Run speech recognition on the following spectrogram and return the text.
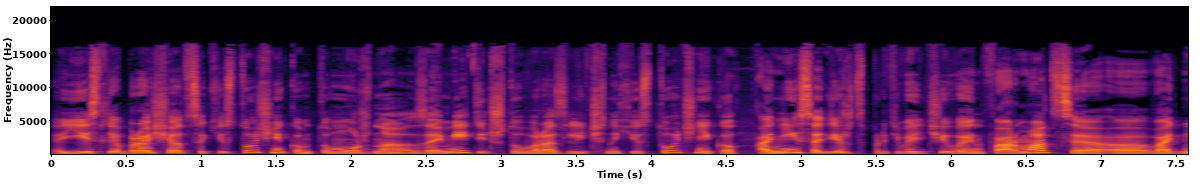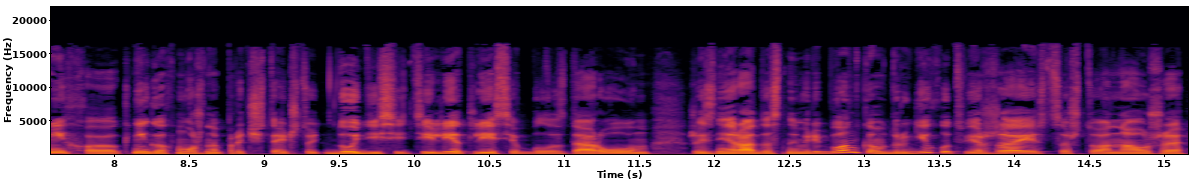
Если обращаться к источникам, то можно заметить, что в различных источниках они содержатся противоречивая информация. Э, в одних э, книгах можно прочитать, что до 10 лет Леся была здоровым, жизнерадостным ребенком, в других утверждается, что она уже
